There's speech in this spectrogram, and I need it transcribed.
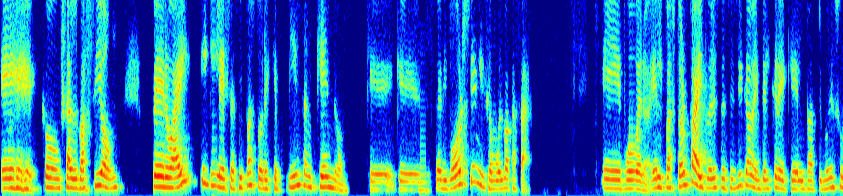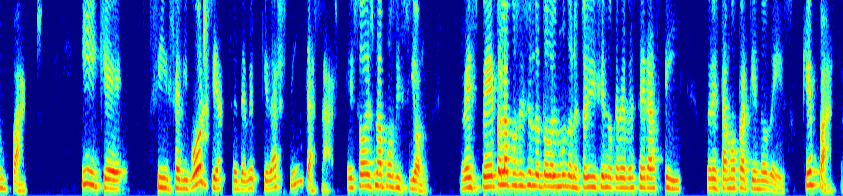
eh, con salvación, pero hay iglesias y pastores que piensan que no, que, se divorcien y se vuelvan a casar. Eh, bueno, el pastor Piper específicamente, él cree que el matrimonio es un pacto y que si se divorcia, se debe quedar sin casar. Eso es una posición. Respeto la posición de todo el mundo, no estoy diciendo que debe ser así, pero estamos partiendo de eso. ¿Qué pasa?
